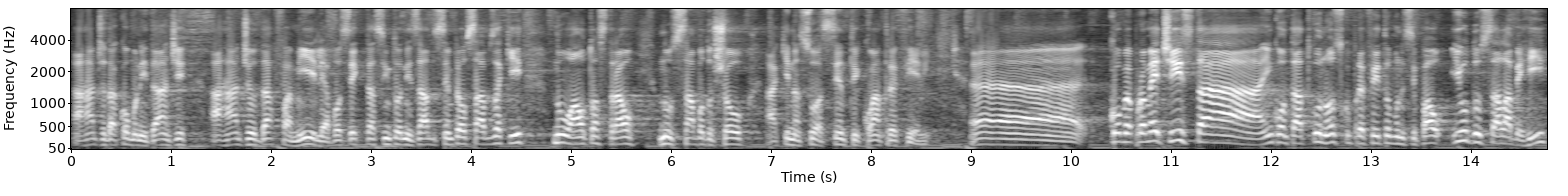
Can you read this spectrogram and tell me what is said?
a Rádio da Comunidade, a Rádio da Família. Você que está sintonizado sempre aos sábados aqui no Alto Astral, no Sábado Show, aqui na sua 104 FM. Uh, como eu prometi, está em contato conosco o prefeito municipal Hildo Salaberry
